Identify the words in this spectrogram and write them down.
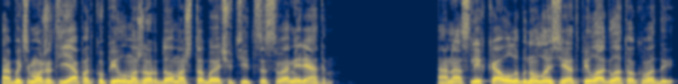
«А быть может, я подкупил мажордома, чтобы очутиться с вами рядом?» Она слегка улыбнулась и отпила глоток воды.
